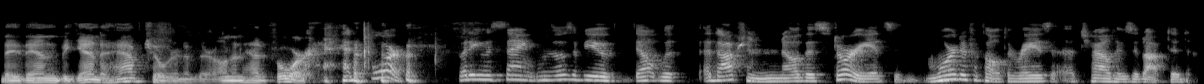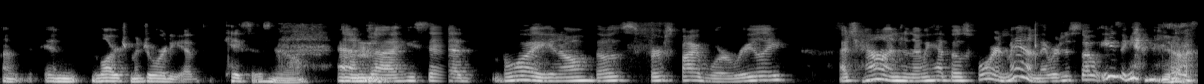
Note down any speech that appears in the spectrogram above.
they then began to have children of their own and had four. had four. but he was saying, those of you who've dealt with adoption know this story. It's more difficult to raise a child who's adopted um, in large majority of cases. Yeah. And uh, he said, boy, you know, those first five were really a challenge. And then we had those four, and man, they were just so easy. Yeah.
